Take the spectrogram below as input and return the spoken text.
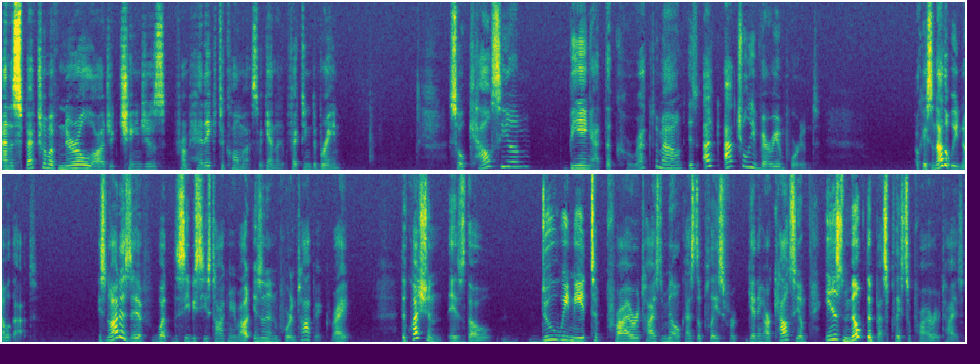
and a spectrum of neurologic changes from headache to coma, so again, affecting the brain. So, calcium being at the correct amount is actually very important. Okay, so now that we know that, it's not as if what the CBC is talking about isn't an important topic, right? The question is, though, do we need to prioritize milk as the place for getting our calcium? Is milk the best place to prioritize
